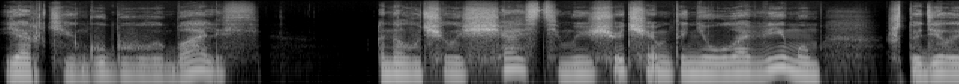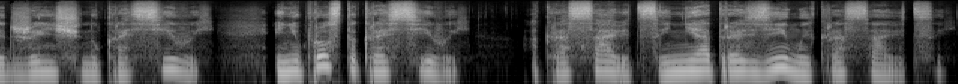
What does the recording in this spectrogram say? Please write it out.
Яркие губы улыбались. Она лучилась счастьем и еще чем-то неуловимым, что делает женщину красивой, и не просто красивой, а красавицей, неотразимой красавицей.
